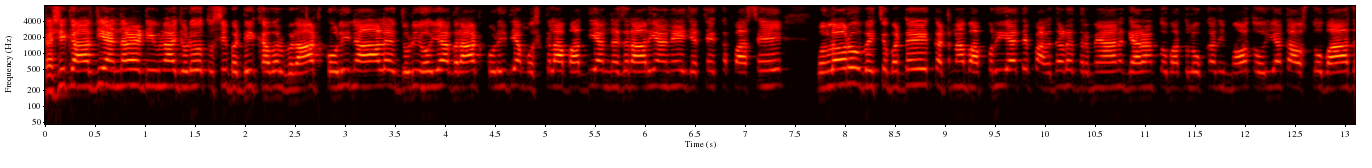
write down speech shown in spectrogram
ਸਤਿ ਸ਼੍ਰੀ ਅਕਾਲ ਜੀ ਐਨਆਰਆਈ ਟੀਮ ਨਾਲ ਜੁੜਿਓ ਤੁਸੀਂ ਵੱਡੀ ਖਬਰ। ਵਿਰਾਟ ਕੋਹਲੀ ਨਾਲ ਜੁੜੀ ਹੋਈ ਹੈ ਵਿਰਾਟ ਕੋਹਲੀ ਦੀਆਂ ਮੁਸ਼ਕਲਾਂ ਵੱਧਦੀਆਂ ਨਜ਼ਰ ਆ ਰਹੀਆਂ ਨੇ, ਜਿੱਥੇ ਇੱਕ ਪਾਸੇ ਬੰਗਲੌਰੂ ਵਿੱਚ ਵੱਡੇ ਘਟਨਾ ਵਾਪਰੀ ਹੈ ਤੇ ਭਗਦੜ ਦਰਮਿਆਨ 11 ਤੋਂ ਵੱਧ ਲੋਕਾਂ ਦੀ ਮੌਤ ਹੋਈ ਹੈ ਤਾਂ ਉਸ ਤੋਂ ਬਾਅਦ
